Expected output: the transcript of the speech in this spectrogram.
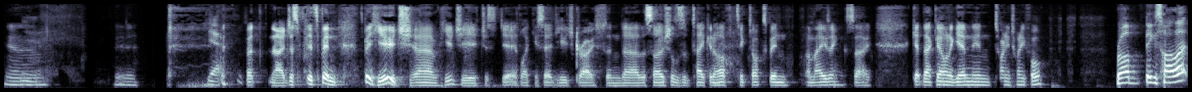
Yeah, Mm, yeah. Yeah, But no, just it's been it's been huge, um, huge year. Just yeah, like you said, huge growth, and uh, the socials have taken off. TikTok's been amazing. So get that going again in 2024. Rob, biggest highlight?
